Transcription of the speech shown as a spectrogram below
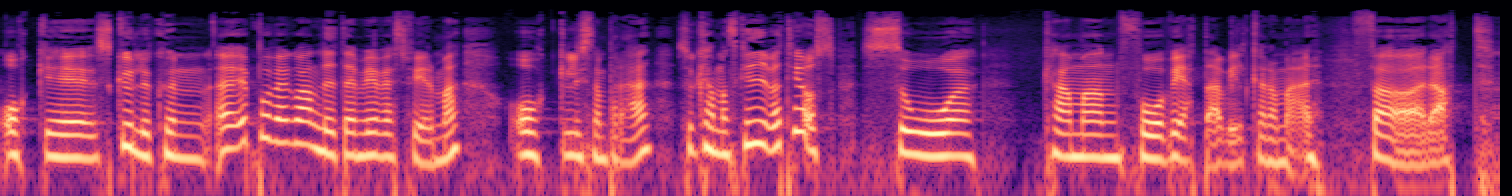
och eh, skulle kunna, eh, är på väg att anlita en VVS-firma och lyssna på det här så kan man skriva till oss så kan man få veta vilka de är för att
